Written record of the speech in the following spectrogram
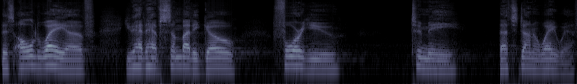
This old way of you had to have somebody go for you to me, that's done away with.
